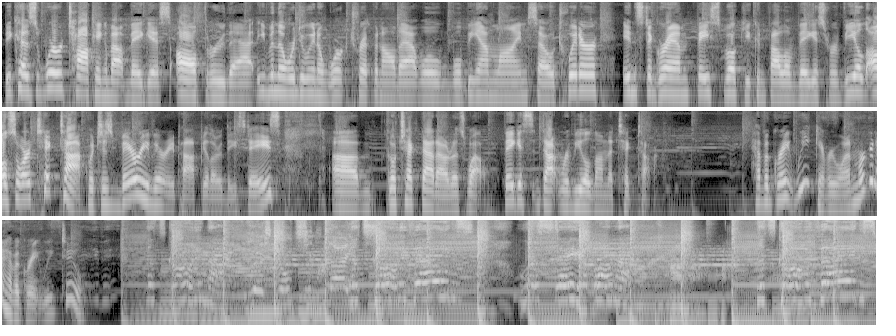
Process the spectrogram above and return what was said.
because we're talking about Vegas all through that. Even though we're doing a work trip and all that, we'll we'll be online. So Twitter, Instagram, Facebook, you can follow Vegas Revealed. Also our TikTok, which is very, very popular these days. Um, go check that out as well. Vegas.revealed on the TikTok. Have a great week, everyone. We're gonna have a great week too. Let's go tonight. Let's go tonight. Let's go to Vegas. We'll stay up all night. Let's go to Vegas,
